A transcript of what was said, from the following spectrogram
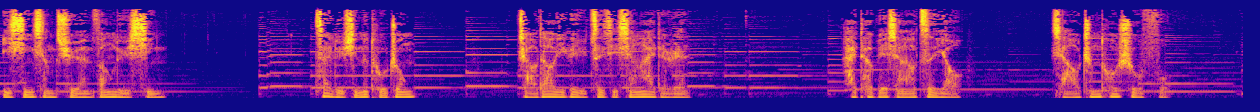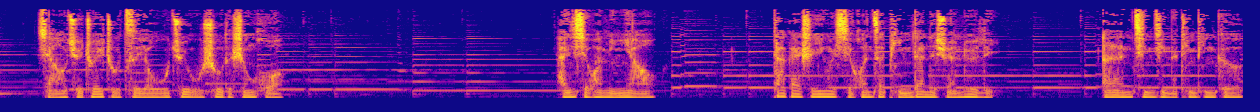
一心想去远方旅行，在旅行的途中找到一个与自己相爱的人，还特别想要自由，想要挣脱束缚，想要去追逐自由无拘无束的生活。很喜欢民谣，大概是因为喜欢在平淡的旋律里，安安静静的听听歌，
